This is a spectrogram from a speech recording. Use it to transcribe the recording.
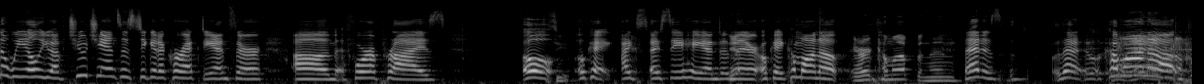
the wheel? You have two chances to get a correct answer um, for a prize. Oh, okay. I, I see a hand in Yep. there. Okay, come on up. Eric, come up and then. That is that. Come on Yeah, up. come up,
